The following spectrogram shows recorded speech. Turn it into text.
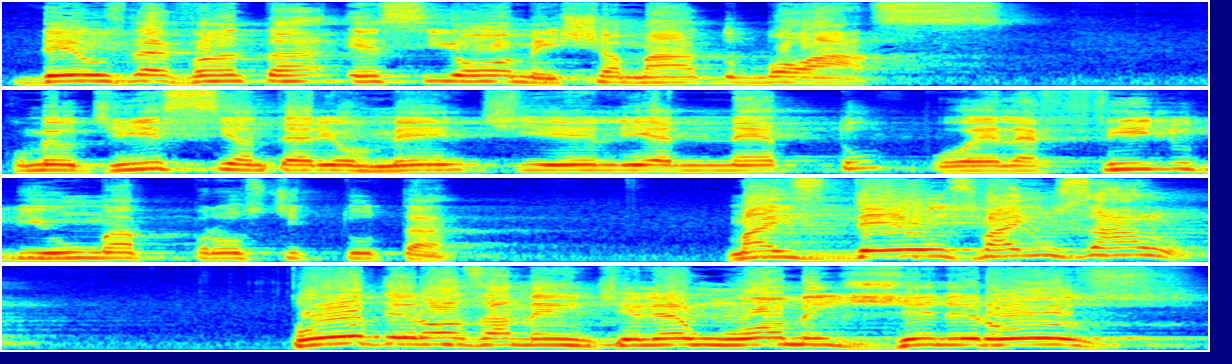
Deus levanta esse homem chamado Boaz. Como eu disse anteriormente, ele é neto ou ele é filho de uma prostituta. Mas Deus vai usá-lo poderosamente. Ele é um homem generoso,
